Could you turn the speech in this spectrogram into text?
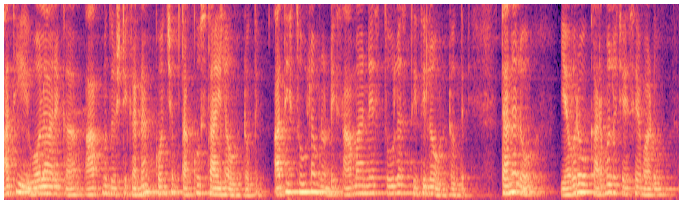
అతి ఓలారిక ఆత్మదృష్టి కన్నా కొంచెం తక్కువ స్థాయిలో ఉంటుంది. అతి స్థూలం నుండి సామాన్య స్థూల స్థితిలో ఉంటుంది. తనలో ఎవరో కర్మలు చేసేవాడు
